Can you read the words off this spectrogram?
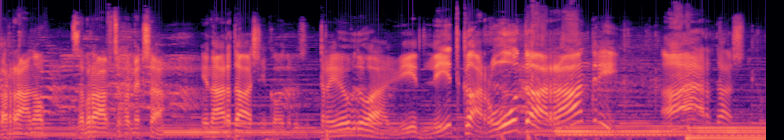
Баранов забрав цього м'яча. І на Ардашнікова, друзі. 3 в 2 від Літка. Удар Андрій. Ардашніков.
